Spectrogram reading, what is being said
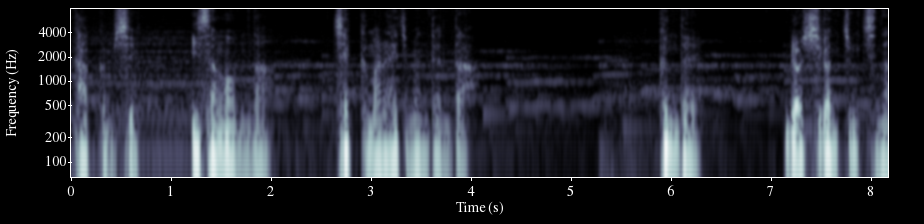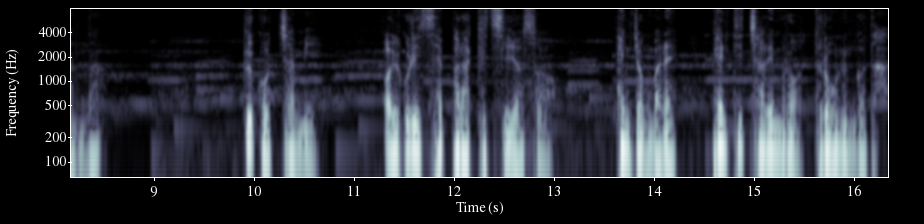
가끔씩 이상 없나 체크만 해주면 된다. 근데 몇 시간쯤 지났나? 그 고참이 얼굴이 새파랗게 찔려서 행정반에 팬티 차림으로 들어오는 거다.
